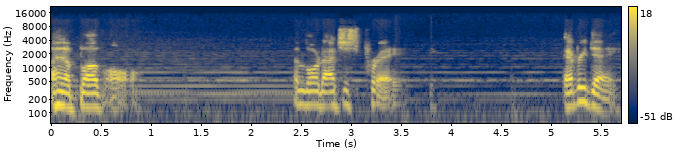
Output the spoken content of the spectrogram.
and above all. And Lord, I just pray every day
